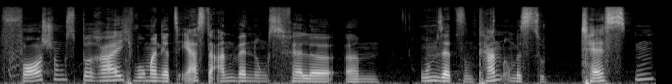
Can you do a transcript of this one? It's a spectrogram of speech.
Forschungsbereich, wo man jetzt erste Anwendungsfälle ähm, umsetzen kann, um es zu testen.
